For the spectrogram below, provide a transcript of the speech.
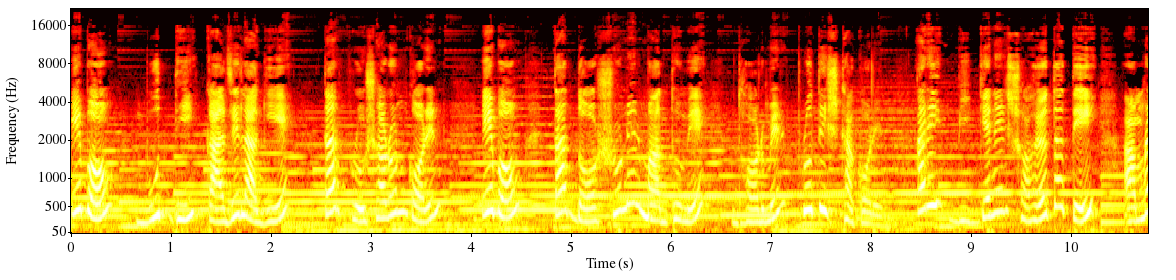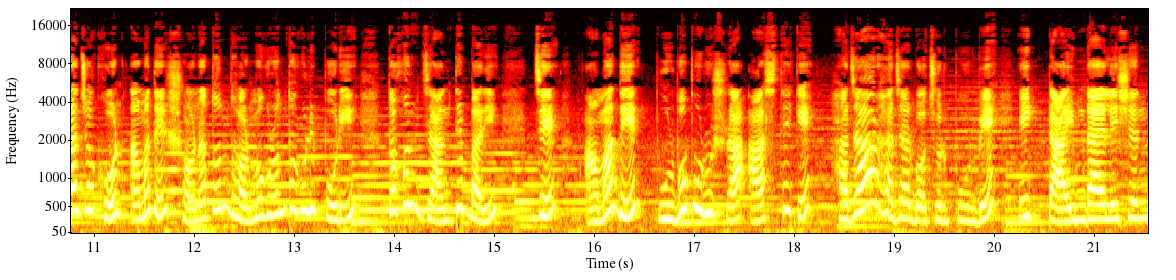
এবং বুদ্ধি কাজে লাগিয়ে তার প্রসারণ করেন এবং তার দর্শনের মাধ্যমে ধর্মের প্রতিষ্ঠা করেন। আর এই বিজ্ঞানের সহায়তাতেই আমরা যখন আমাদের সনাতন ধর্মগ্রন্থগুলি পড়ি, তখন জানতে পারি যে আমাদের পূর্বপুরুষরা আজ থেকে হাজার হাজার বছর পূর্বে এই টাইম ডায়ালেশন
